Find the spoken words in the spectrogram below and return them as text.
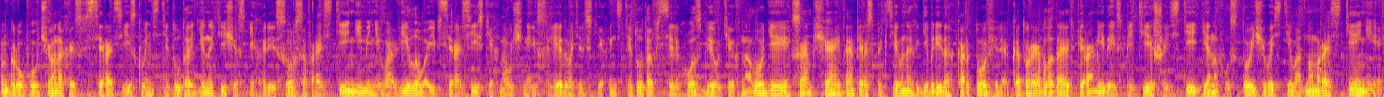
Группа ученых из Всероссийского института генетических ресурсов растений имени Вавилова и Всероссийских научно-исследовательских институтов сельхозбиотехнологии сообщает о перспективных гибридах картофеля, которые обладают пирамидой из 5-6 генов устойчивости в одном растении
